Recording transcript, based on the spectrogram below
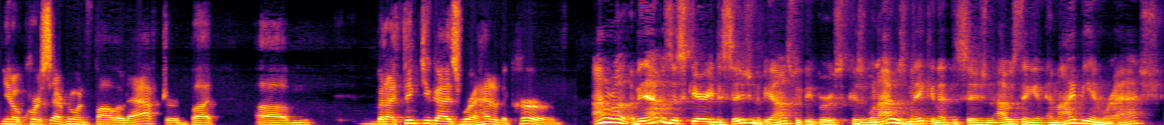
you know, of course, everyone followed after, but um, but I think you guys were ahead of the curve. I don't know. I mean, that was a scary decision to be honest with you, Bruce. Because when I was making that decision, I was thinking, "Am I being rash?"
